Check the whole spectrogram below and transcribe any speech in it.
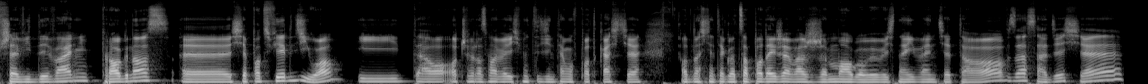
przewidywań, prognoz yy, się potwierdziło i to, o czym rozmawialiśmy tydzień temu w podcaście odnośnie tego, co podejrzewasz, że mogłoby być na evencie, to w zasadzie się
